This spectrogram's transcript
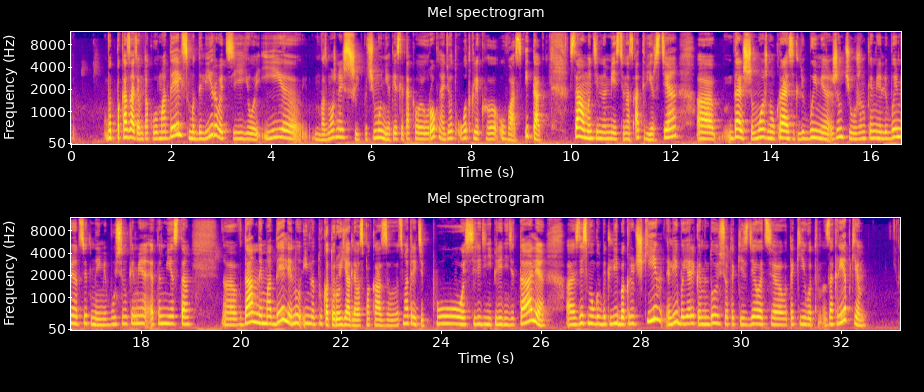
вот показать вам такую модель, смоделировать ее и, возможно, и сшить. Почему нет, если такой урок найдет отклик э, у вас. Итак, в самом интимном месте у нас отверстие. А, дальше можно украсить любыми жемчужинками, любыми цветными бусинками это место. Э, в данной модели, ну именно ту, которую я для вас показываю, вот смотрите, по середине передней детали э, здесь могут быть либо крючки, либо я рекомендую все-таки сделать э, вот такие вот закрепки,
